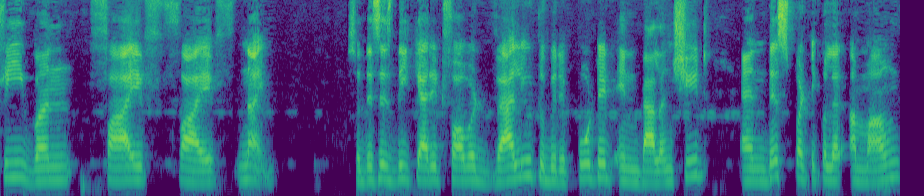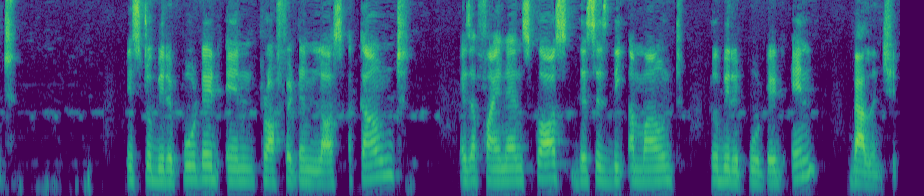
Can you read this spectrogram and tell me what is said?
31559 so this is the carried forward value to be reported in balance sheet and this particular amount is to be reported in profit and loss account as a finance cost. This is the amount to be reported in balance sheet.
